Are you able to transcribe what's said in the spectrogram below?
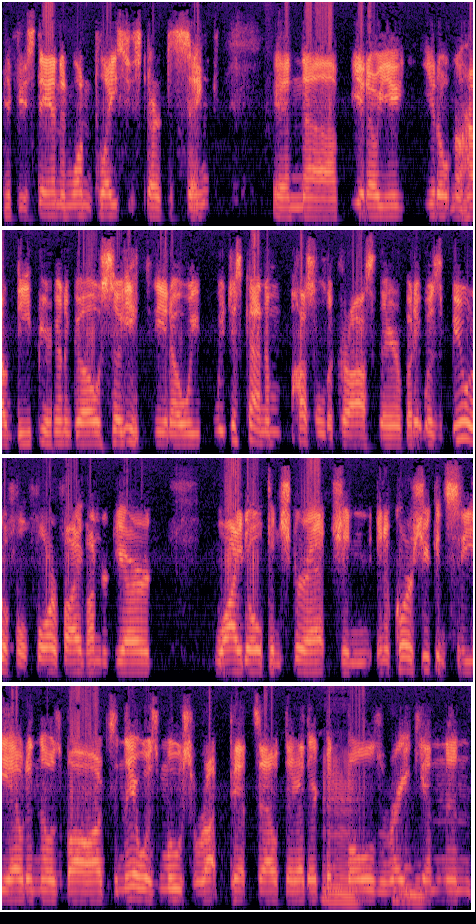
if you stand in one place you start to sink and uh, you know you you don't know how deep you're going to go so you you know we we just kind of hustled across there but it was beautiful four or five hundred yard wide open stretch and and of course you can see out in those bogs and there was moose rut pits out there there'd been Mhm. bulls raking and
